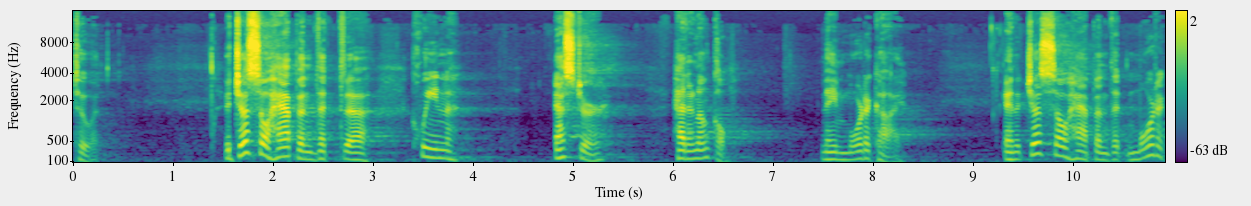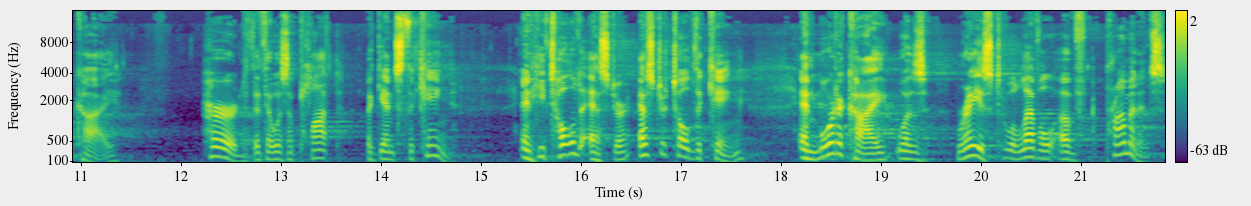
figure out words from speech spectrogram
to it. It just so happened that uh, Queen Esther had an uncle named Mordecai. And it just so happened that Mordecai heard that there was a plot against the king. And he told Esther, Esther told the king, and Mordecai was raised to a level of prominence.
